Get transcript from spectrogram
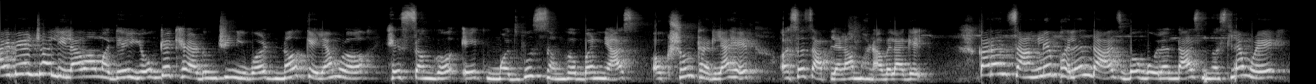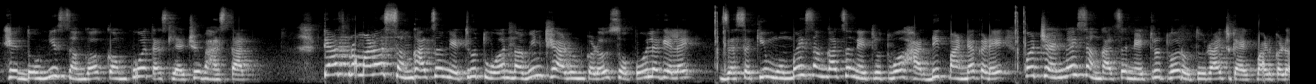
आय पी एलच्या लिलावामध्ये योग्य खेळाडूंची निवड न केल्यामुळं हे संघ एक मजबूत संघ बनण्यास अक्षम ठरले आहेत असंच आपल्याला म्हणावं लागेल. कारण चांगले फलंदाज व गोलंदाज नसल्यामुळे हे दोन्ही संघ कमकुवत असल्याचे भासतात. त्याचप्रमाणे संघाचं नेतृत्व नवीन खेळाडूंकडे सोपवलं गेलंय. जसं की मुंबई संघाचं नेतृत्व हार्दिक पांड्याकडे व चेन्नई संघाचं नेतृत्व ऋतुराज गायकवाडकडे.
